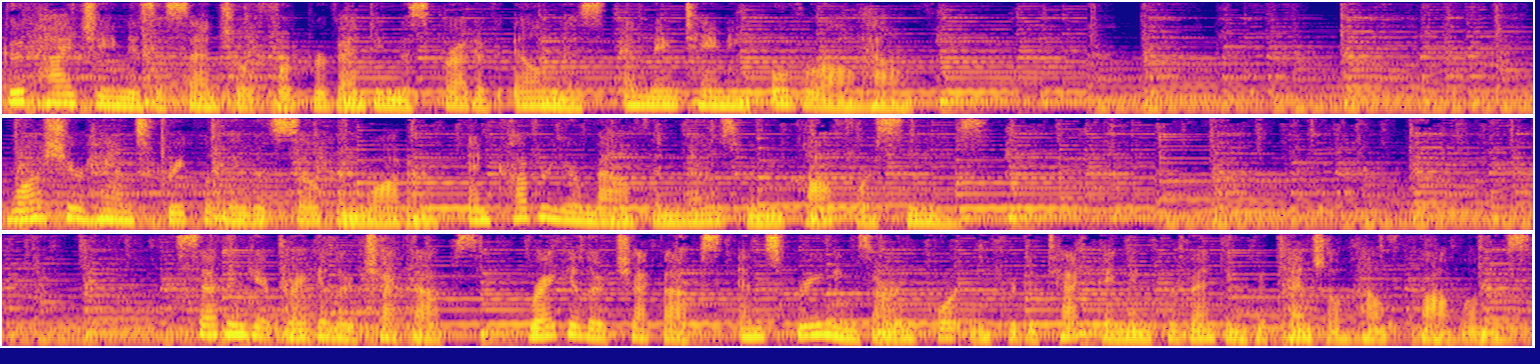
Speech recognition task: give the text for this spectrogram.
Good hygiene is essential for preventing the spread of illness and maintaining overall health. Wash your hands frequently with soap and water, and cover your mouth and nose when you cough or sneeze. 7. Get regular checkups. Regular checkups and screenings are important for detecting and preventing potential health problems.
